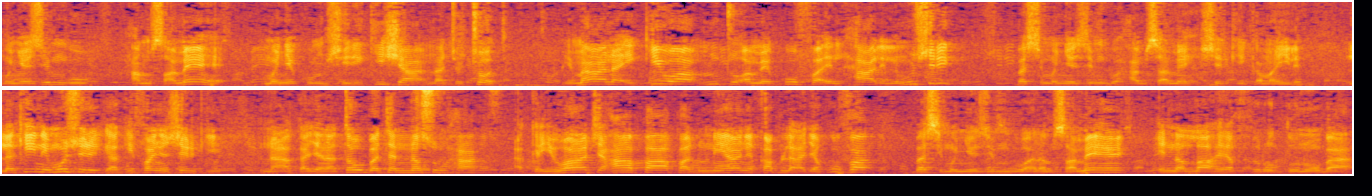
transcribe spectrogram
Mwenyezi mungu hamsamehe mwenye kumshirikisha na chochote bimaana ikiwa mtu amekufa ilhali lmushrik basi mwenyezi mungu hamsamehe shirki kama ile lakini mushrik akifanya shirki na akaja na taubatan nasuha akaiwacha hapa hapa duniani kabla hajakufa basi mwenyezi mungu anamsamehe inna allaha yaghfiru dhunuba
